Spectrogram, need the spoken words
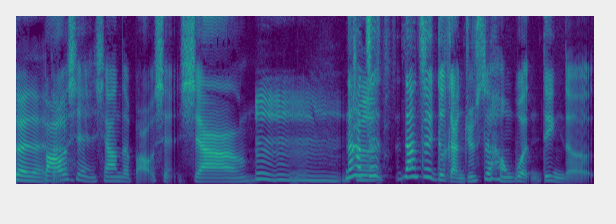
对对对，保险箱的保险箱。嗯嗯嗯嗯，那就是这那这个感觉是很稳定的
